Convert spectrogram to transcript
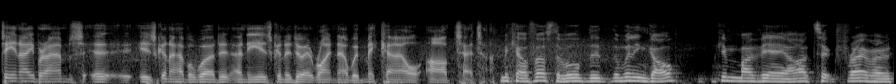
Dean Abrahams uh, is going to have a word, and he is going to do it right now with Mikel Arteta. Mikel, first of all, the, the winning goal, given by VAR, it took forever.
